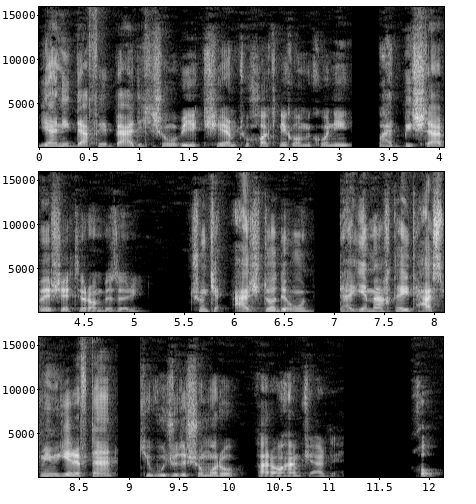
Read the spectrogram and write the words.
یعنی دفعه بعدی که شما به یک کرم تو خاک نگاه می‌کنید باید بیشتر بهش احترام بذارین. چون که اجداد اون در یه مقطعی تصمیم گرفتن که وجود شما رو فراهم کرده. خب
